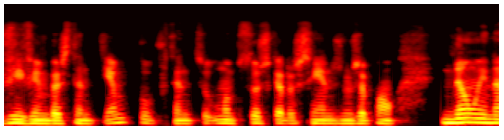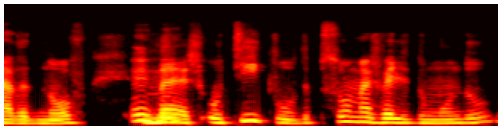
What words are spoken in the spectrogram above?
vivem bastante tempo, portanto, uma pessoa chegar aos 100 anos no Japão não é nada de novo, Uhum. mas o título de pessoa mais velha do mundo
